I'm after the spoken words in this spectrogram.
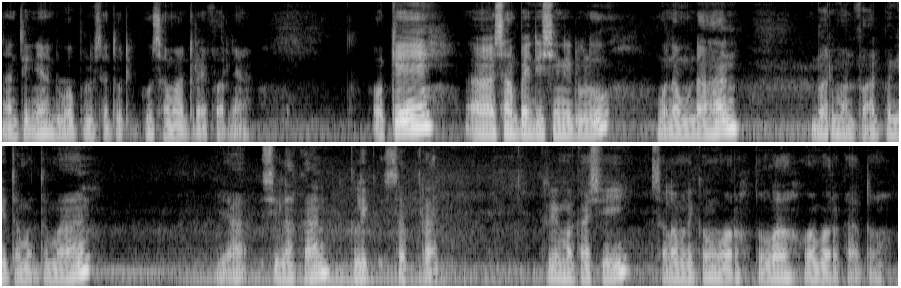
nantinya 21.000 sama drivernya. Oke, uh, sampai di sini dulu. Mudah-mudahan bermanfaat bagi teman-teman. Ya, silakan klik subscribe. Terima kasih. Assalamualaikum warahmatullahi wabarakatuh.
